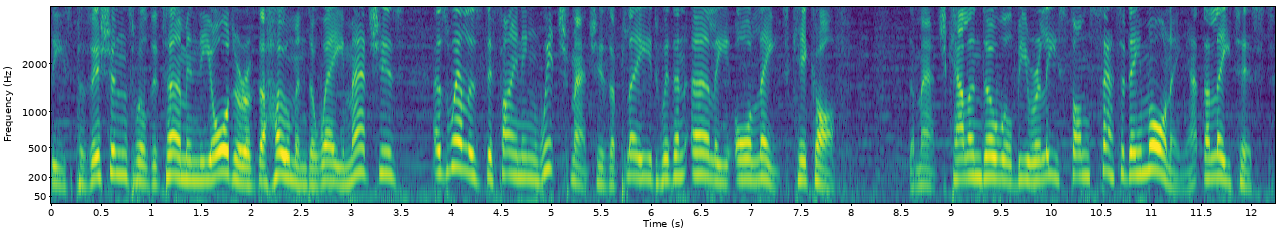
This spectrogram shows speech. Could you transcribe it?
These positions will determine the order of the home and away matches, as well as defining which matches are played with an early or late kick-off. The match calendar will be released on Saturday morning at the latest.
